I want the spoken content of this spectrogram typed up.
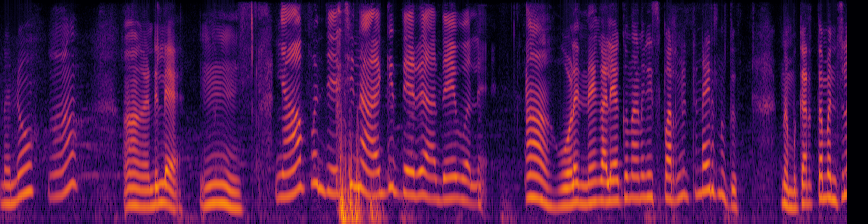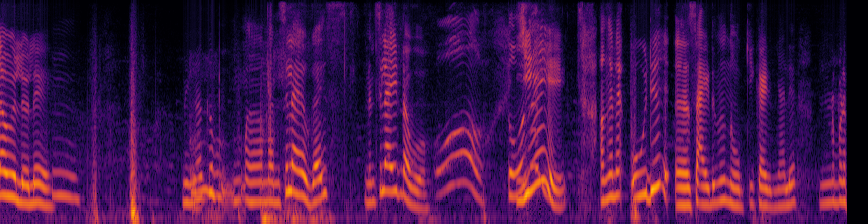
നന്നു? ആ? കണ്ടില്ലേ? ഞാൻ ഇപ്പം ചേച്ചിനെ ആക്കി തരും അതേപോലെ. ആ ഓൾ എന്നെ കളിയാക്കുന്നാണ് ചേച്ചി പറഞ്ഞിട്ടുണ്ടായിരുന്നത്. നമുക്കർത്ഥം മനസ്സിലാവുമല്ലോ അല്ലേ? നിങ്ങൾക്ക് മനസ്സിലായോ ഗൈസ്? മനസ്സിലായിണ്ടാവോ ഓ ഏ അങ്ങനെ ഒരു സൈഡിൽ നിന്ന് നോക്കിക്കഴിഞ്ഞാൽ നമ്മുടെ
